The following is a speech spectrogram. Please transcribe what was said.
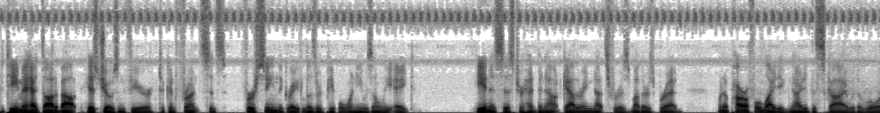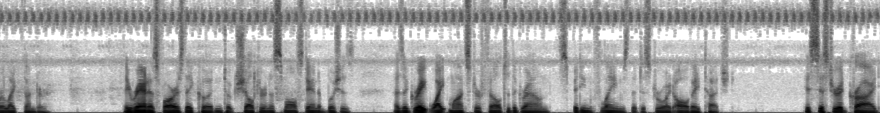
Patima had thought about his chosen fear to confront since first seeing the great lizard people when he was only eight. He and his sister had been out gathering nuts for his mother's bread when a powerful light ignited the sky with a roar like thunder. They ran as far as they could and took shelter in a small stand of bushes as a great white monster fell to the ground, spitting flames that destroyed all they touched. His sister had cried,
